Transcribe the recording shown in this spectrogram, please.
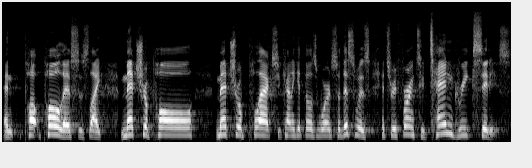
And polis is like metropole, metroplex. You kind of get those words. So this was, it's referring to 10 Greek cities.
